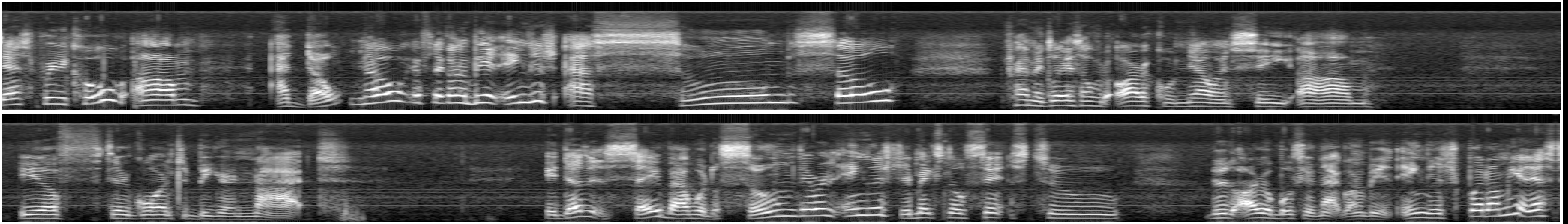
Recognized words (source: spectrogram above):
that's pretty cool. Um, I don't know if they're going to be in English. I assume so. Trying to glance over the article now and see um, if they're going to be or not. It doesn't say, but I would assume they're in English. It makes no sense to do the audiobooks they're not going to be in English. But um, yeah, that's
